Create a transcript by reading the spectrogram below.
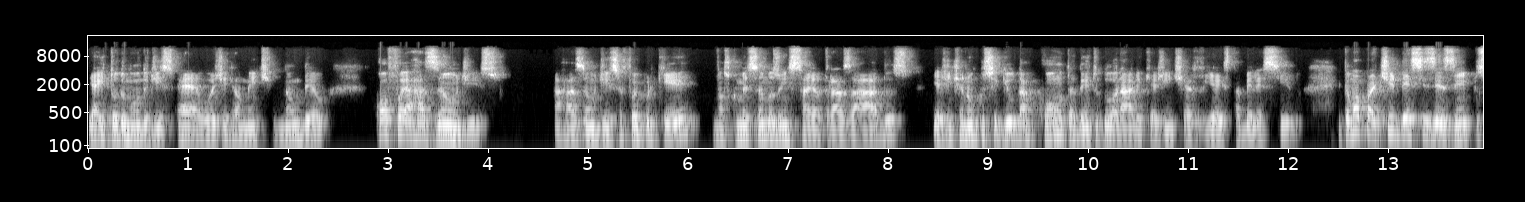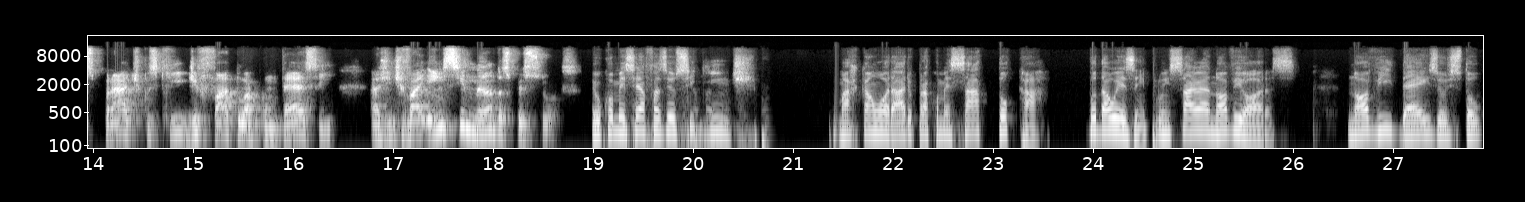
E aí todo mundo diz: é, hoje realmente não deu. Qual foi a razão disso? A razão disso foi porque nós começamos o ensaio atrasados e a gente não conseguiu dar conta dentro do horário que a gente havia estabelecido. Então, a partir desses exemplos práticos que de fato acontecem, a gente vai ensinando as pessoas. Eu comecei a fazer o seguinte: marcar um horário para começar a tocar. Vou dar o um exemplo: o ensaio é 9 horas. 9 e 10 eu estou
